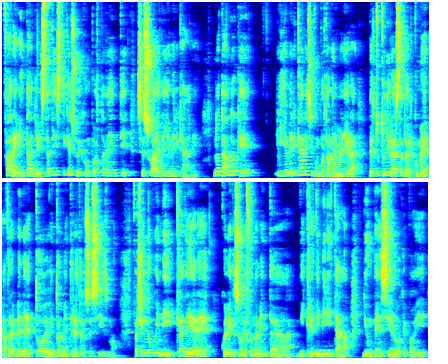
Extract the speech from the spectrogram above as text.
fare indagini statistiche sui comportamenti sessuali degli americani, notando che gli americani si comportavano in maniera del tutto diversa da come avrebbe detto eventualmente l'eterosessismo, facendo quindi cadere quelle che sono le fondamenta di credibilità di un pensiero che poi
